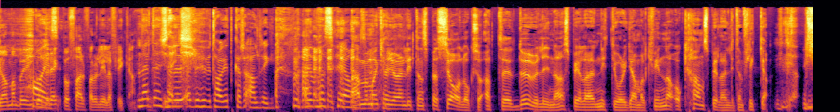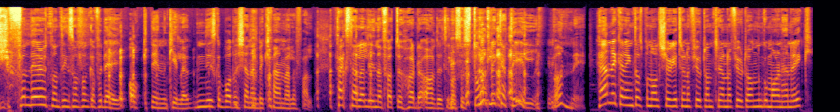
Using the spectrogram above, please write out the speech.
Ja, man börjar ju gå direkt på farfar och lilla flickan. nej den känner överhuvudtaget kanske aldrig. Ja, men man kan göra en liten special också. Att eh, du Lina spelar en 90-årig gammal kvinna och han spelar en liten flicka. Fundera ut någonting som funkar för dig och din kille. Ni ska båda känna er bekväma i alla fall. Tack snälla Lina för att du hörde av dig till oss och stort lycka till. Hörni. Henrik har ringt oss på 020 314 314. God morgon Henrik.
